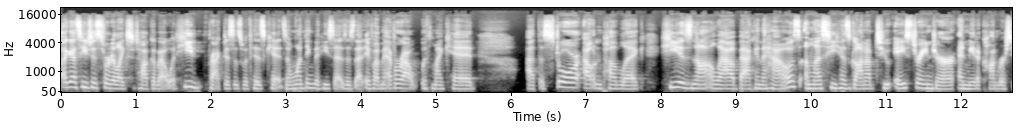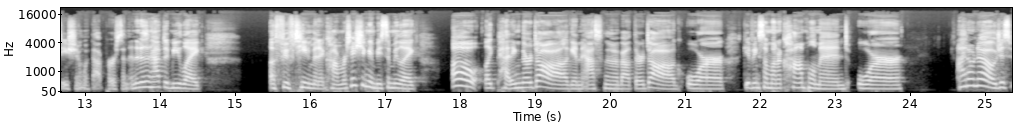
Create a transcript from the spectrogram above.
I guess he just sort of likes to talk about what he practices with his kids. And one thing that he says is that if I'm ever out with my kid, at the store, out in public, he is not allowed back in the house unless he has gone up to a stranger and made a conversation with that person. And it doesn't have to be like a 15 minute conversation, it can be somebody like, oh, like petting their dog and asking them about their dog or giving someone a compliment or I don't know. Just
